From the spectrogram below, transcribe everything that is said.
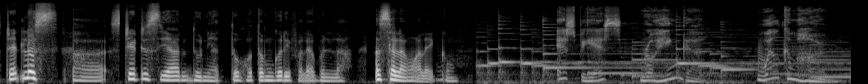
স্টেটলেস স্টেটাস ইয়ান দুনিয়াত তো খতম করে ফেলা বললা। আসসালামু আলাইকুম। SBS Rohingya. Welcome home.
